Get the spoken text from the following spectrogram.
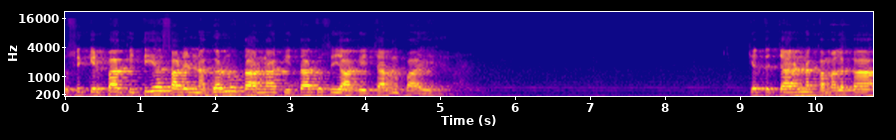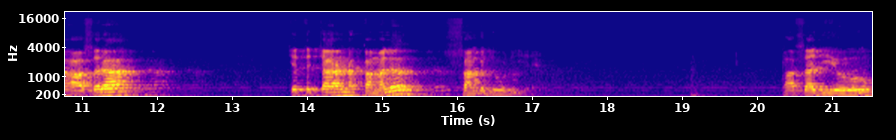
ਤੁਸੀਂ ਕਿਰਪਾ ਕੀਤੀ ਹੈ, ਸਾਡੇ ਨਗਰ ਨੂੰ ਤਾਰਨਾ ਕੀਤਾ, ਤੁਸੀਂ ਆ ਕੇ ਚਰਨ ਪਾਏ ਹੈ। ਚਿਤ ਚਰਨ ਕਮਲ ਕਾ ਆਸਰਾ, ਚਿਤ ਚਰਨ ਕਮਲ ਸੰਗ ਜੋੜੀਏ ਪਾਸਾ ਜੀਓ,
